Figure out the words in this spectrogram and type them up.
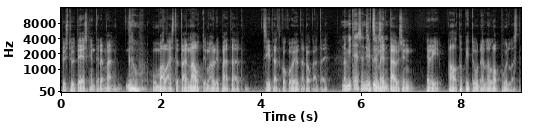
pystyy teeskentelemään humalaista tai nauttimaan ylipäätään siitä, että koko ilta dokata. No miten sä Sitten nykyisin, se täysin eri aaltopituudelle loppuillasta.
